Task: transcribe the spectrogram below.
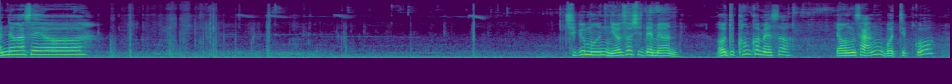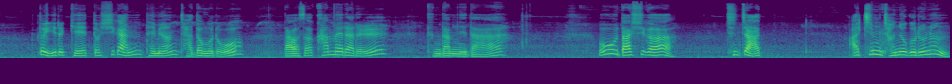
안녕하세요. 지금은 6시 되면 어두컴컴해서 영상 못 찍고 또 이렇게 또 시간 되면 자동으로 나와서 카메라를 든답니다. 오, 날씨가 진짜 아, 아침 저녁으로는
